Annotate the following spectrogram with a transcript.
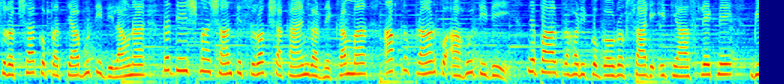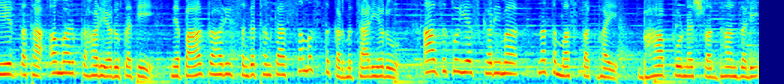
सुरक्षाको प्रत्याभूति दिलाउन र देशमा शान्ति सुरक्षा कायम गर्ने क्रममा आफ्नो प्राणको आहुति दिई। नेपाल प्रहरीको गौरवशाली इतिहास लेख्ने वीर तथा अमर प्रहरीहरूप्रति नेपाल प्रहरी सङ्गठनका समस्त कर्मचारीहरू आजको यस घडीमा नतमस्तक भई भावपूर्ण श्रद्धाञ्जली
